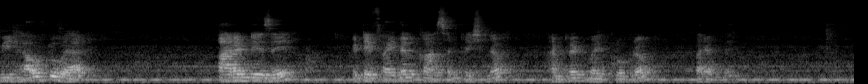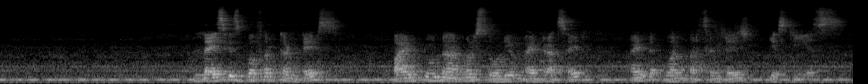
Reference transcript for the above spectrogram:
we have to add RNase at a final concentration of 100 microgram per ml. lysis buffer contains 0.2 normal sodium hydroxide and 1 percentage SDS.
